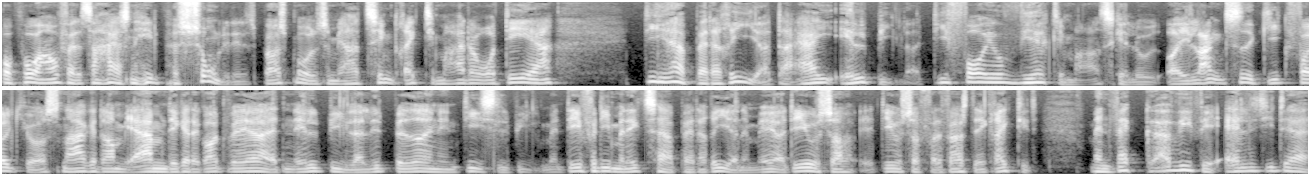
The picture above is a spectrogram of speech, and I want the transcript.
på affald, så har jeg sådan helt personligt et spørgsmål, som jeg har tænkt rigtig meget over. Det er, de her batterier, der er i elbiler, de får jo virkelig meget skæld ud. Og i lang tid gik folk jo og snakket om, ja, men det kan da godt være, at en elbil er lidt bedre end en dieselbil, men det er fordi, man ikke tager batterierne med, og det er jo så, det er jo så for det første ikke rigtigt. Men hvad gør vi ved alle de der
